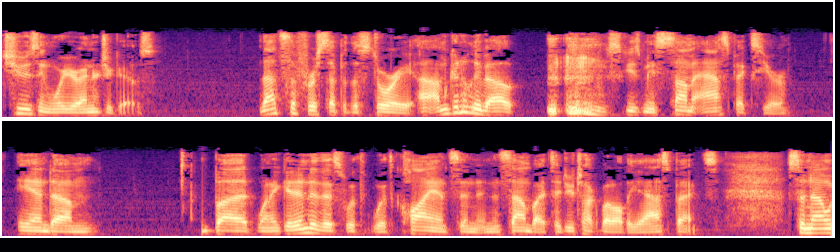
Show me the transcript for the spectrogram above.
Choosing where your energy goes. That's the first step of the story. I'm going to leave out, excuse me, some aspects here. And, um, but when I get into this with, with clients and, and in sound bites, I do talk about all the aspects. So now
